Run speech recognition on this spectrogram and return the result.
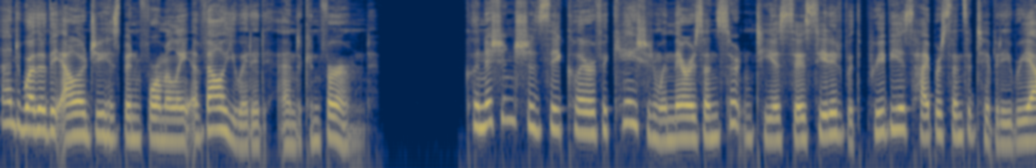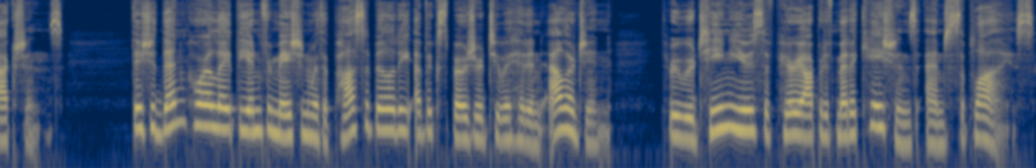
and whether the allergy has been formally evaluated and confirmed. Clinicians should seek clarification when there is uncertainty associated with previous hypersensitivity reactions. They should then correlate the information with a possibility of exposure to a hidden allergen through routine use of perioperative medications and supplies.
